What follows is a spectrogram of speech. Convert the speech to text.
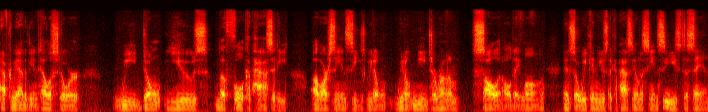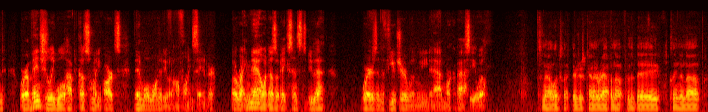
after we added the IntelliStore, we don't use the full capacity of our CNCs. We don't we don't need to run them solid all day long, and so we can use the capacity on the CNCs to sand. Where eventually we'll have to cut so many parts, then we'll want to do an offline sander. But right now, it doesn't make sense to do that. Whereas in the future, when we need to add more capacity, it will. So now it looks like they're just kind of wrapping up for the day, cleaning up.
